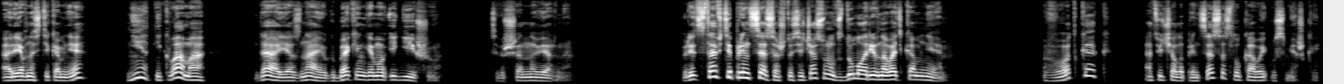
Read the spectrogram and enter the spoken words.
О ревности ко мне? Нет, не к вам, а... Да, я знаю, к Бекингему и Гишу. Совершенно верно. Представьте, принцесса, что сейчас он вздумал ревновать ко мне. Вот как? отвечала принцесса с лукавой усмешкой.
